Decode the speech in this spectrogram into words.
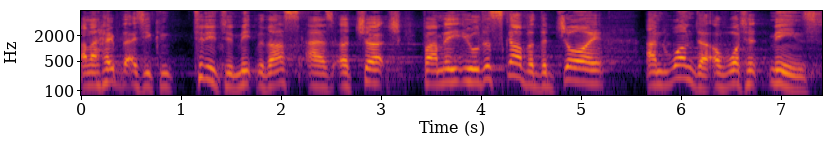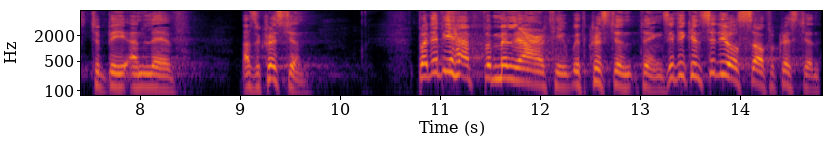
And I hope that as you continue to meet with us as a church family, you'll discover the joy and wonder of what it means to be and live as a Christian. But if you have familiarity with Christian things, if you consider yourself a Christian,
